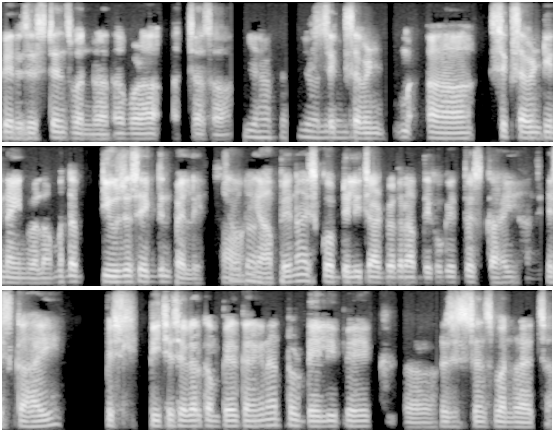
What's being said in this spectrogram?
पे रेजिस्टेंस बन रहा था बड़ा अच्छा सा। यहाँ पे six seven six seventy nine वाला मतलब ट्यूसडे से एक दिन पहले। हाँ यहाँ पे ना इसको आप डेली चार्ट पे अगर आप देखोगे तो इसका हाई हाँ इसका हाई पीछे से अगर कंपेयर करेंगे ना तो डेली पे एक रेजिस्टेंस बन रहा है अच्छा।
